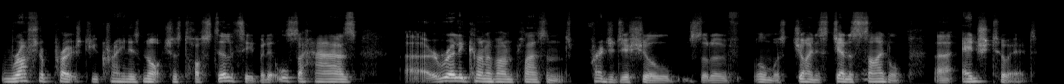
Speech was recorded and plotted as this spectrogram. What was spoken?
Russian approach to Ukraine is not just hostility, but it also has a really kind of unpleasant, prejudicial, sort of almost genocidal uh, edge to it.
